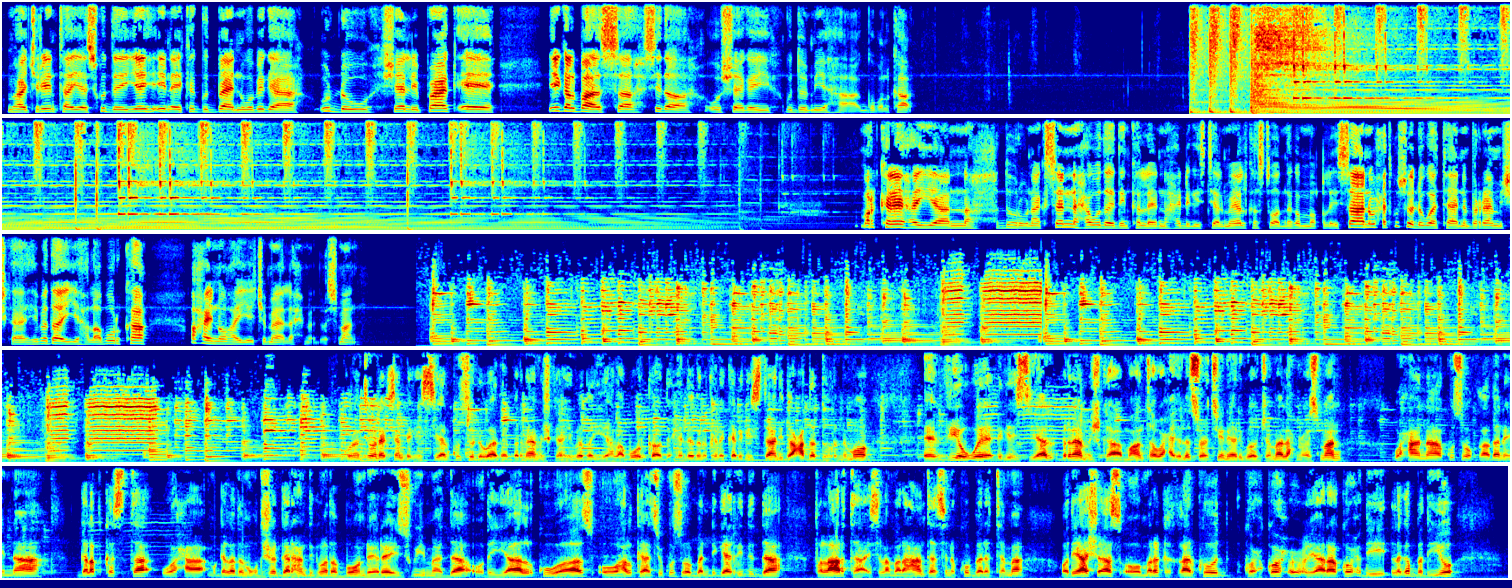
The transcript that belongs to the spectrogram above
Muhaajiriinta ayaa isku dayey in ay ka gudbaan webiga u dhow shelly bark ee eagle bas sida uu sheegay guddoomiyaha gobolka mar kale ayaan duhur wanaagsan. Hawada idinka leenahay dhegeystayaal meel kastoo aad naga maqlaysaan. Waxaad ku soo dhowaataan barnaamijka hibada iyo hal abuurka. Waxaa inoo haya jamaal axmed cusmaan kulanti wanaagsan dhegeystayaal ku soo dhowaada barnaamijka hibada iyo halabuurka ood xiliyadan kale ka dhegaystaan idaacadda duhurnimo ee v o a dhegeystayaal. Barnaamijka maanta waxaa idinla socotiynaya adigoo jamaal axmed cusmaan waxaana ku soo qaadanaynaa galab kasta waxaa magaalada muqdisho gaar ahaan degmada boondheere isugu yimaada odayaal kuwaas oo halkaasi ku soo bandhiga rididda fallaarta islamar ahaantaasina ku baratama odayaashaas oo mararka qaarkood koox koox u ciyaara kooxdii laga badiyo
